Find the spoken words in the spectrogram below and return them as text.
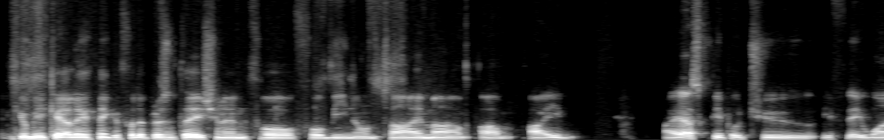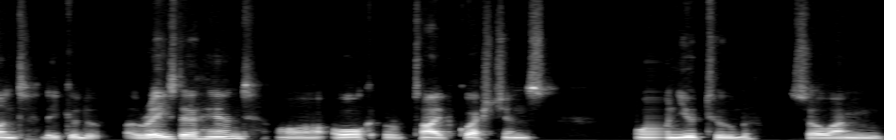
Thank you, Michele. Thank you for the presentation and for, for being on time. Uh, um, I I ask people to, if they want, they could raise their hand or, or type questions on YouTube. So I'm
